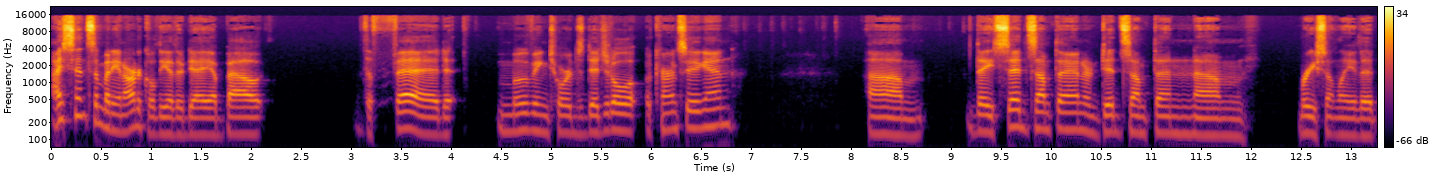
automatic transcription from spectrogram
I sent somebody an article the other day about the Fed moving towards digital currency again. Um, they said something or did something um, recently that,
